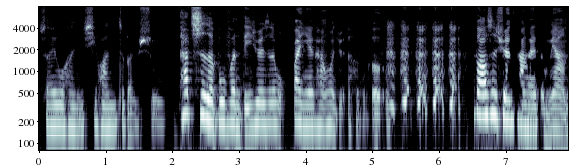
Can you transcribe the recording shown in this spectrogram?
所以我很喜欢这本书。他吃的部分的确是半夜看会觉得很饿。不知道是宣传还是怎么样，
